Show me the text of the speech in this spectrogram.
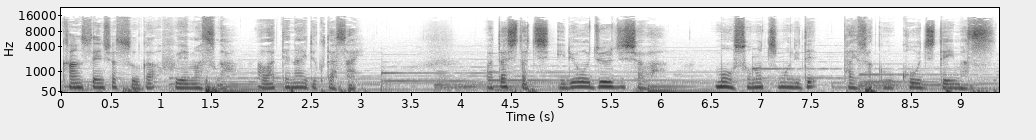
感染者数が増えますが慌てないでください。私たち医療従事者はもうそのつもりで対策を講じています。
